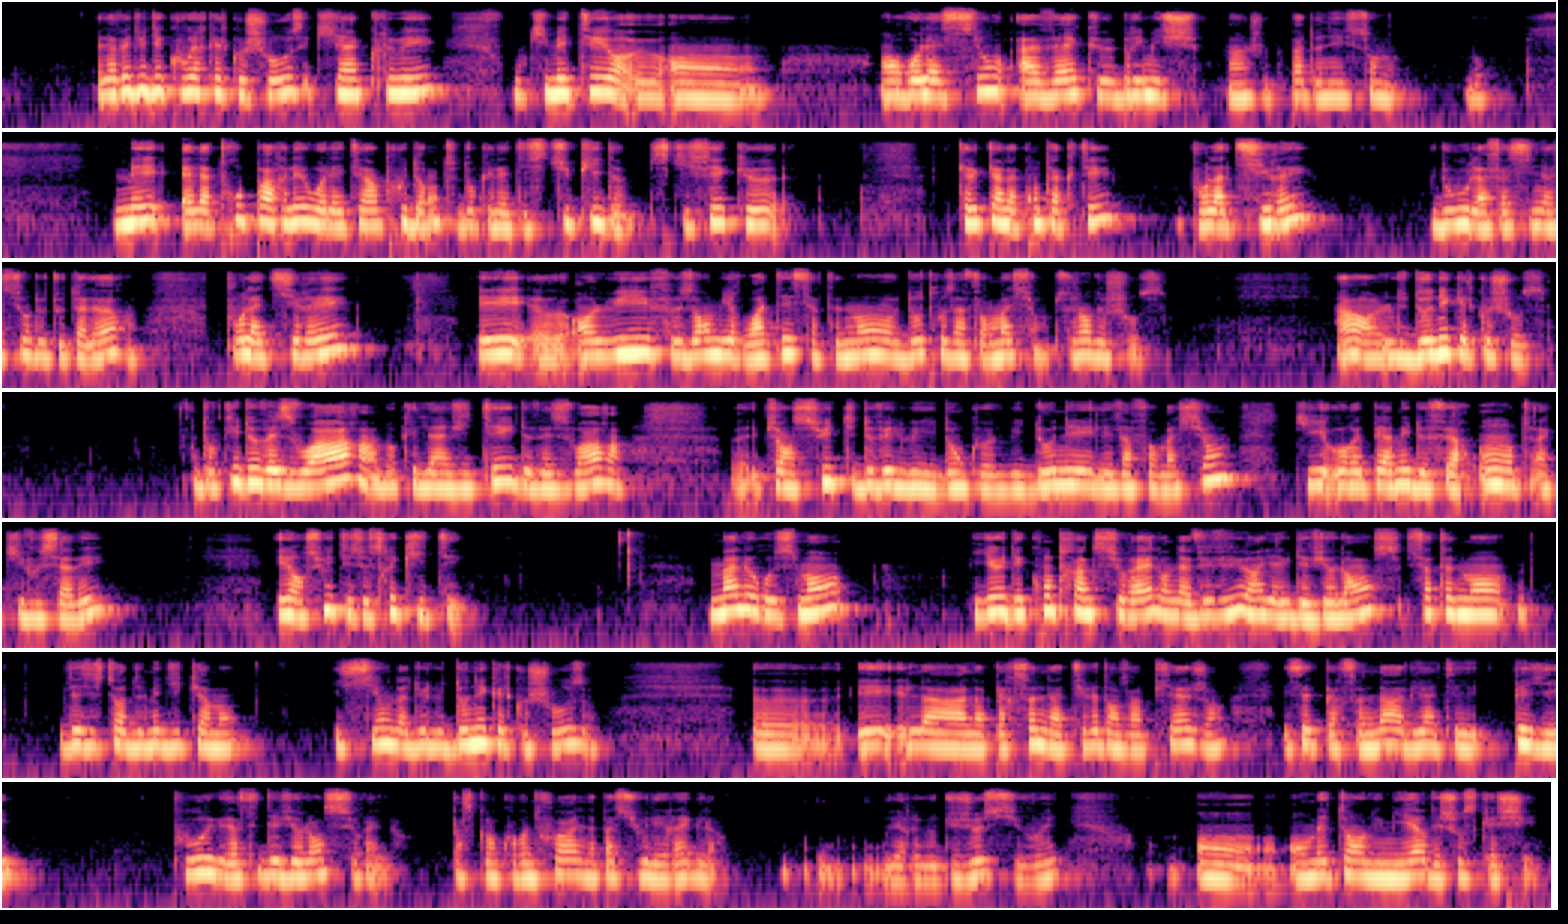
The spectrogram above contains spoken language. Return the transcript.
Elle avait dû découvrir quelque chose qui incluait ou qui mettait euh, en, relation avec euh, Brimiche. Hein, je ne peux pas donner son nom. Mais elle a trop parlé ou elle a été imprudente, donc elle a été stupide, ce qui fait que quelqu'un l'a contactée pour l'attirer, d'où la fascination de tout à l'heure, pour l'attirer et euh, en lui faisant miroiter certainement d'autres informations, ce genre de choses. Hein, lui donner quelque chose. Donc il devait se voir, donc il l'a invité, il devait se voir, euh, et puis ensuite il devait lui, donc, euh, lui donner les informations qui auraient permis de faire honte à qui vous savez, et ensuite il se serait quitté. Malheureusement, il y a eu des contraintes sur elle, on avait vu, hein, il y a eu des violences, certainement des histoires de médicaments. Ici, on a dû lui donner quelque chose. Euh, et la, la personne l'a tiré dans un piège. Hein, et cette personne-là a bien été payée pour exercer des violences sur elle. Parce qu'encore une fois, elle n'a pas suivi les règles, les règles du jeu, si vous voulez, en mettant en lumière des choses cachées.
